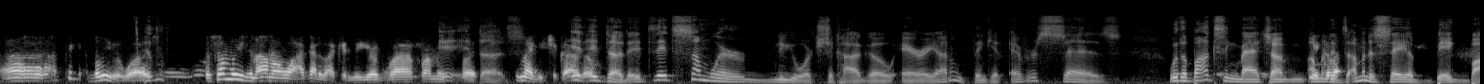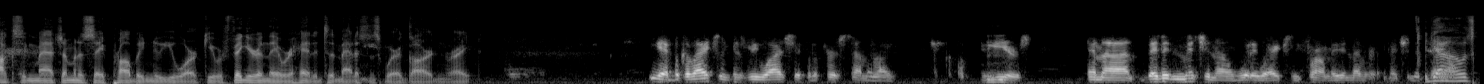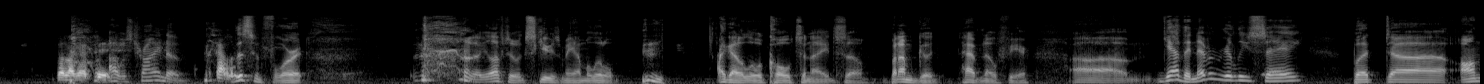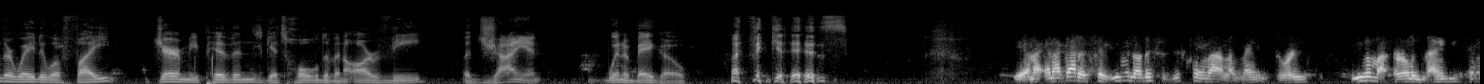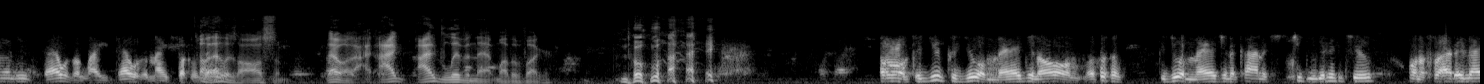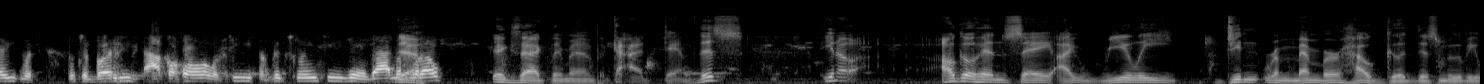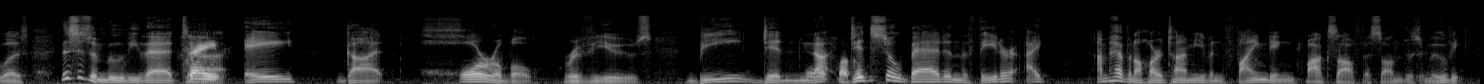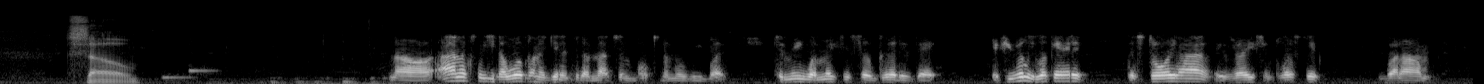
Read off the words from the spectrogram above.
Uh, I think I believe it was. For some reason, I don't know why I got like a New York vibe from it, It, but it does. it might be Chicago. It, it does. It's it's somewhere New York, Chicago area. I don't think it ever says. With a boxing match, I'm I'm Yeah, gonna I'm gonna say a big boxing match. I'm gonna say probably New York. You were figuring they were headed to Madison Square Garden, right? Yeah, because I actually just rewatched it for the first time in like a few Mhm. years, and uh, they didn't mention uh, where they were actually from. They didn't ever mention the town. Yeah, I was But like I said, I was trying to listen for it. You'll have to excuse me. I'm a little. I got a little cold tonight, so but I'm good. Have no fear. Um, yeah, they never really say, but uh, on their way to a fight, Jeremy Pivens gets hold of an RV, a giant Winnebago, I think it is. yeah, and I, and I gotta say, even though this is, this came out in like '93, even my early '90s standards, that was a light, that was a nice fucking. Oh, that was awesome. That was I. I I'd live in that motherfucker. No lie. Oh, could you could you imagine? Oh, could you imagine the kind of shit you can get into on a Friday night with with your buddies, alcohol, a TV, a big screen TV, and God knows Yeah. what else? Exactly, man. But god damn, this you know, I'll go ahead and say I really didn't remember how good this movie was. This is a movie that uh, A got horrible reviews. B did not did so bad in the theater. I I'm having a hard time even finding box office on this movie. So, No, honestly, you know, we're going to get into the nuts and bolts of the movie, but to me, what makes it so good is that if you really look at it, the storyline is very simplistic, but um,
